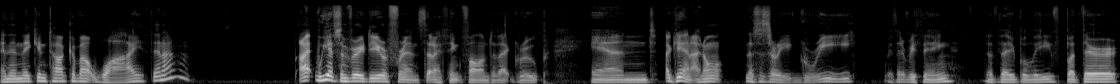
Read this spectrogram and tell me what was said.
and then they can talk about why, then I'm I, we have some very dear friends that I think fall into that group. And again, I don't necessarily agree with everything that they believe, but there,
